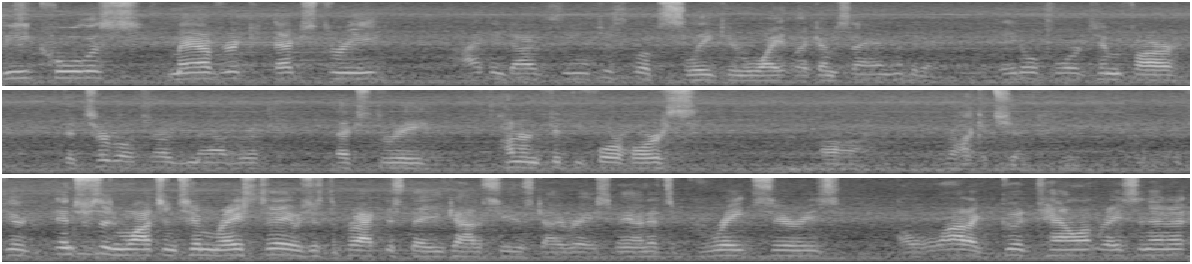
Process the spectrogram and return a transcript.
The coolest Maverick X3 I think I've seen. It just looks sleek and white, like I'm saying. Look at it. 804 Tim Farr, the turbocharged Maverick X3, 154 horse uh, rocket ship. If you're interested in watching Tim race today, it was just a practice day. You got to see this guy race, man. It's a great series. A lot of good talent racing in it.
